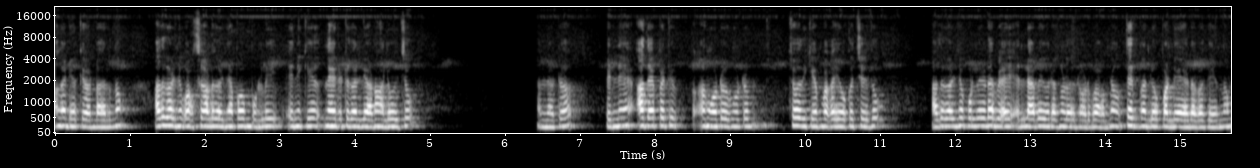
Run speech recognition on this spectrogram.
അങ്ങനെയൊക്കെ ഉണ്ടായിരുന്നു. അത് കഴിഞ്ഞ് കുറച്ച് നാൾ കഴിഞ്ഞപ്പം പുള്ളി എനിക്ക് നേരിട്ട് കല്യാണം ആലോചിച്ചു. എന്നിട്ട് പിന്നെ അതേപ്പറ്റി അങ്ങോട്ടും ഇങ്ങോട്ടും ചോദിക്കാൻ പറയുകയൊക്കെ ചെയ്തു. അത് കഴിഞ്ഞ് പുള്ളിയുടെ എല്ലാ വിവരങ്ങളും എന്നോട് പറഞ്ഞു. തിരുനെല്ലോ പള്ളിയുടെ വകയെന്നും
